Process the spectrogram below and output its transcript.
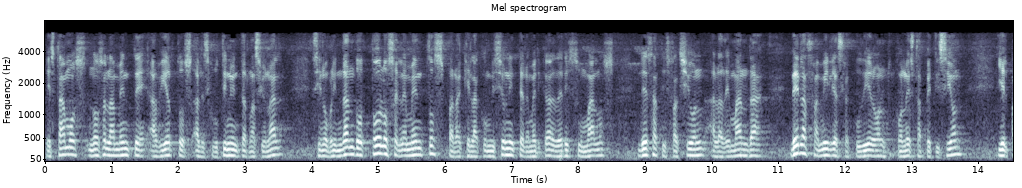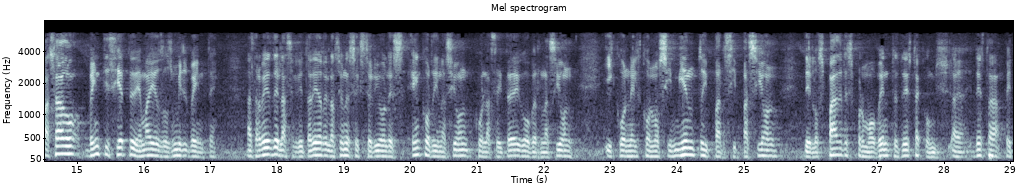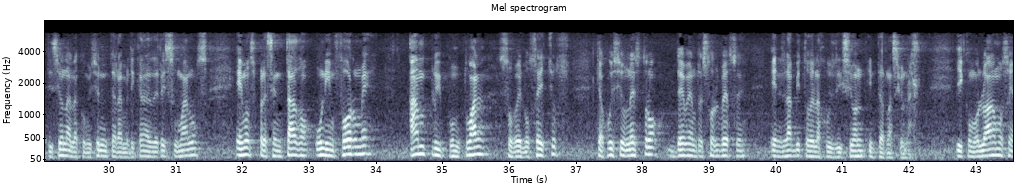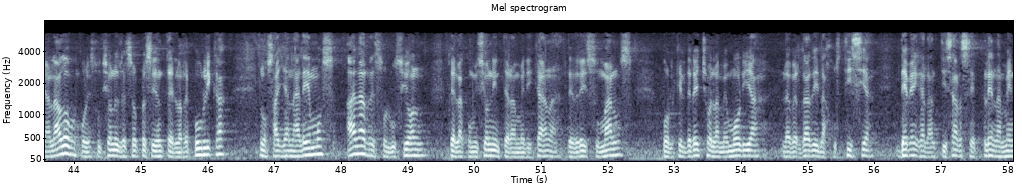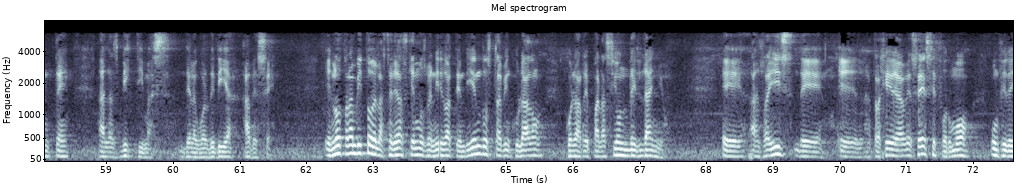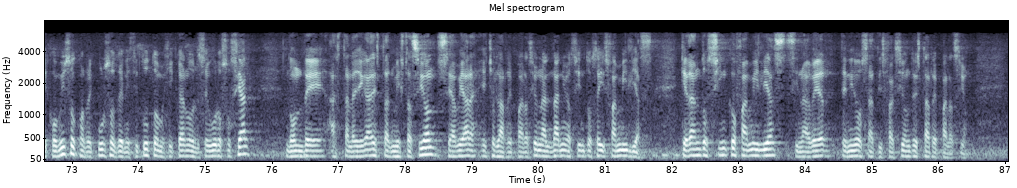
Estamos no solamente abiertos al escrutinio internacional, sino brindando todos los elementos para que la Comisión Interamericana de Derechos Humanos dé satisfacción a la demanda de las familias que acudieron con esta petición. Y el pasado 27 de mayo de 2020, a través de la Secretaría de Relaciones Exteriores, en coordinación con la Secretaría de Gobernación y con el conocimiento y participación de los padres promoventes de esta, eh, de esta petición a la Comisión Interamericana de Derechos Humanos, hemos presentado un informe amplio y puntual sobre los hechos que a juicio nuestro deben resolverse en el ámbito de la jurisdicción internacional. Y como lo hemos señalado por instrucciones del señor presidente de la República, nos allanaremos a la resolución de la Comisión Interamericana de Derechos Humanos, porque el derecho a la memoria, la verdad y la justicia debe garantizarse plenamente a las víctimas de la guardería ABC. En otro ámbito de las tareas que hemos venido atendiendo está vinculado con la reparación del daño eh, a raíz de eh, la tragedia de ABC se formó un fideicomiso con recursos del Instituto Mexicano del Seguro Social, donde hasta la llegada de esta administración se había hecho la reparación al daño a 106 familias, quedando cinco familias sin haber tenido satisfacción de esta reparación.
